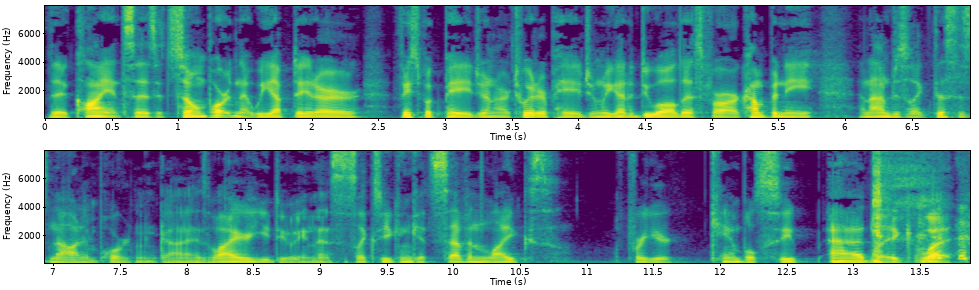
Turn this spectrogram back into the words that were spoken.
the client says it's so important that we update our Facebook page and our Twitter page, and we got to do all this for our company, and I'm just like, this is not important, guys. Why are you doing this? It's like so you can get seven likes for your Campbell soup ad? Like what?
